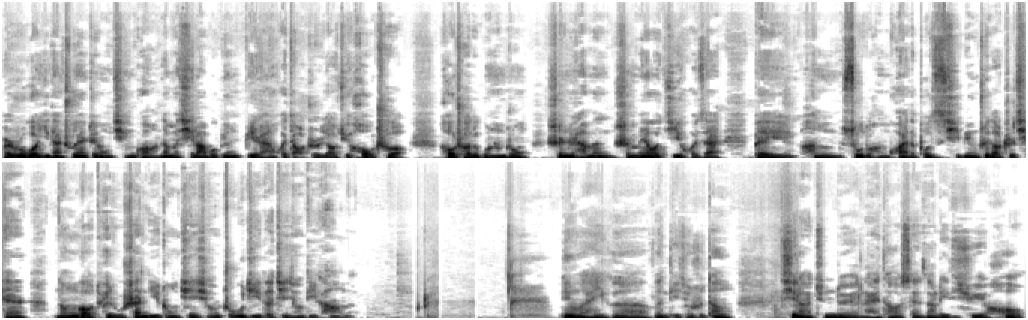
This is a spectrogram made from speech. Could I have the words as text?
而如果一旦出现这种情况，那么希腊步兵必然会导致要去后撤。后撤的过程中，甚至他们是没有机会在被很速度很快的波斯骑兵追到之前，能够退入山地中进行逐级的进行抵抗的。另外一个问题就是，当希腊军队来到塞萨利地区以后，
